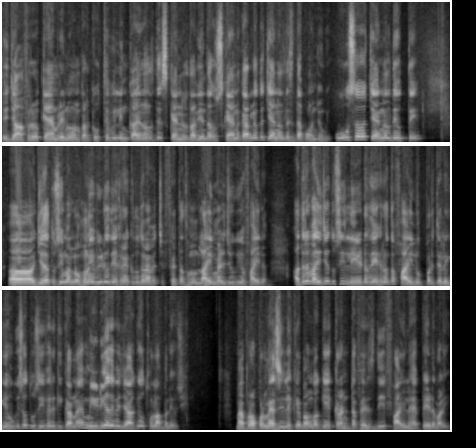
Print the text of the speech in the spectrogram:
ਤੇ ਜਾਂ ਫਿਰ ਕੈਮਰੇ ਨੂੰ ਔਨ ਕਰਕੇ ਉੱਥੇ ਵੀ ਲਿੰਕ ਆ ਜਾਂਦਾ ਤੇ ਸਕੈਨਰ ਦਾ ਵੀ ਆਂਦਾ ਸੋ ਸਕੈਨ ਕਰ ਲਿਓ ਤੇ ਚੈਨਲ ਤੇ ਸਿੱਧਾ ਪਹੁੰਚ ਜਾਓਗੇ। ਉਸ ਚੈਨਲ ਦੇ ਉੱਤੇ ਜਿਹਦਾ ਤੁਸੀਂ ਮੰਨ ਲਓ ਹੁਣੇ ਵੀਡੀਓ ਦੇਖ ਰਹੇ ਹੋ ਇੱਕ ਦੋ ਦਿਨਾਂ ਵਿੱਚ, ਫਿਰ ਤਾਂ ਤੁਹਾਨੂੰ ਲਾਈਵ ਮਿਲ ਜੂਗੀ ਉਹ ਫਾਈਲ ਅਦਰਵਾਈਜ਼ ਜੇ ਤੁਸੀਂ ਲੇਟ ਦੇਖ ਰਹੇ ਹੋ ਤਾਂ ਫਾਈਲ ਉੱਪਰ ਚਲੇ ਗਈ ਹੋਊਗੀ, ਸੋ ਤੁਸੀਂ ਫਿਰ ਕੀ ਕਰਨਾ ਹੈ ਮੀਡੀਆ ਦੇ ਵਿੱਚ ਜਾ ਕੇ ਉੱਥੋਂ ਲੱਭ ਲਿਓ ਜੀ। ਮੈਂ ਪ੍ਰੋਪਰ ਮੈਸੇਜ ਲਿਖ ਕੇ ਪਾਉਂਗਾ ਕਿ ਇਹ ਕਰੰਟ ਅਫੇਅਰਸ ਦੀ ਫਾਈਲ ਹੈ ਪੇਡ ਵਾਲੀ।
